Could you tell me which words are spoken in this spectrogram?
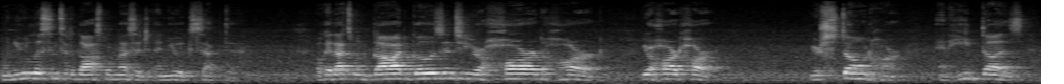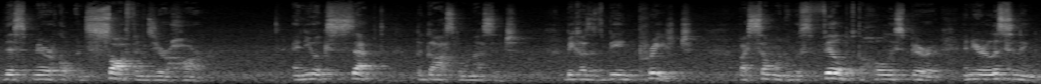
when you listen to the gospel message and you accept it. Okay, that's when God goes into your hard heart, your hard heart, your stone heart, and He does this miracle and softens your heart and you accept the gospel message because it's being preached by someone who is filled with the Holy Spirit and you're listening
